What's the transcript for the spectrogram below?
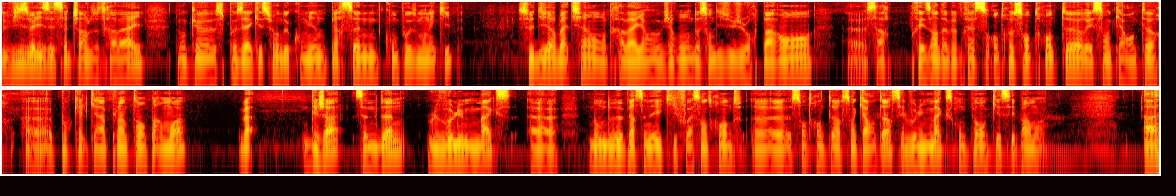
visualiser cette charge de travail, donc euh, se poser la question de combien de personnes composent mon équipe, se dire, bah tiens, on travaille environ 218 jours par an, euh, ça représente à peu près entre 130 heures et 140 heures euh, pour quelqu'un à plein temps par mois. Bah, déjà, ça nous donne le volume max, nombre de personnes à l'équipe fois 130, 130 heures, 140 heures, c'est le volume max qu'on peut encaisser par mois. À,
